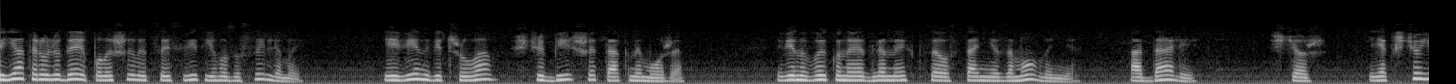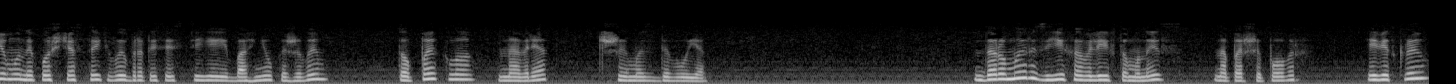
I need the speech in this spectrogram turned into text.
п'ятеро людей полишили цей світ його зусиллями, і він відчував, що більше так не може. Він виконає для них це останнє замовлення, а далі, що ж, якщо йому не пощастить вибратися з цієї багнюки живим, то пекло навряд чимось здивує. Даромир з'їхав ліфтом униз на перший поверх і відкрив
